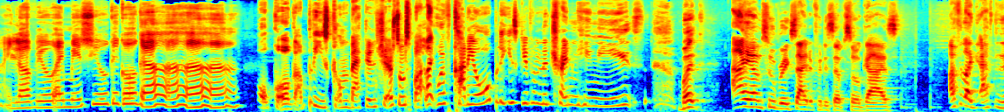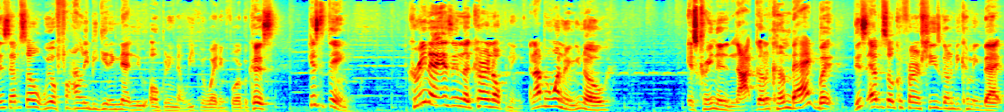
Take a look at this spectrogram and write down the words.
I love you. I miss you, Koga. Oh, Koga, please come back and share some spotlight with Kario. Please give him the training he needs. But I am super excited for this episode, guys. I feel like after this episode, we'll finally be getting that new opening that we've been waiting for. Because here's the thing Korrina is in the current opening. And I've been wondering, you know, is Korrina not going to come back? But this episode confirms she's going to be coming back.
